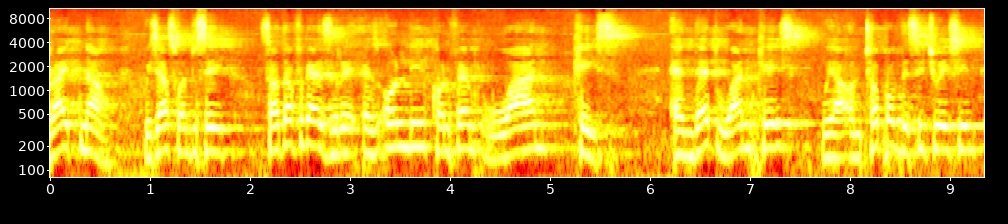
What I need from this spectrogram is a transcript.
right now, we just want to say South Africa has, has only confirmed one case. And that one case, we are on top of the situation.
